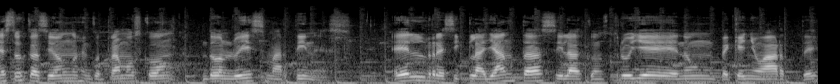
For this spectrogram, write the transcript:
Esta ocasión nos encontramos con don Luis Martínez. Él recicla llantas y las construye en un pequeño arte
